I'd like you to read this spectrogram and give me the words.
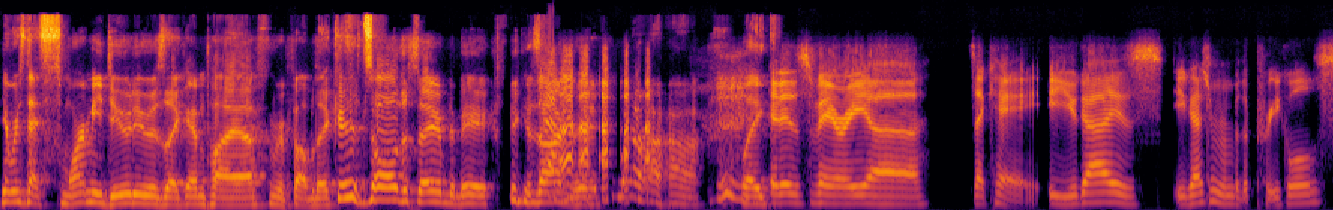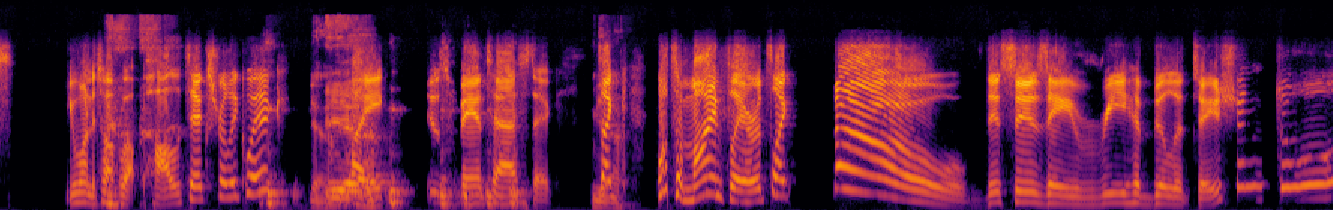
there was that smarmy dude who was like Empire, Republic, it's all the same to me because I'm rich. like, it is very uh it's like hey you guys you guys remember the prequels you want to talk about politics really quick yeah, Yeah. like it was fantastic it's Yeah. like that's a mind flayer it's like no this is a rehabilitation tool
